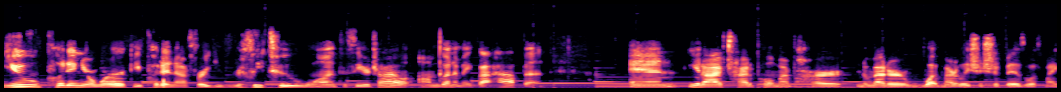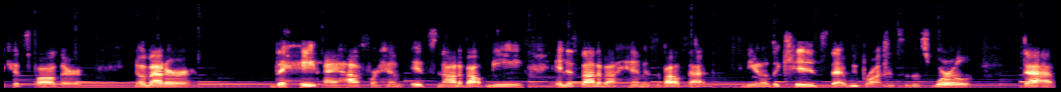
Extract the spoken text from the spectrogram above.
You put in your work, you put in effort, you really do want to see your child. I'm going to make that happen. You know, I've tried to pull my part no matter what my relationship is with my kid's father, no matter the hate I have for him. It's not about me and it's not about him. It's about that, you know, the kids that we brought into this world that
